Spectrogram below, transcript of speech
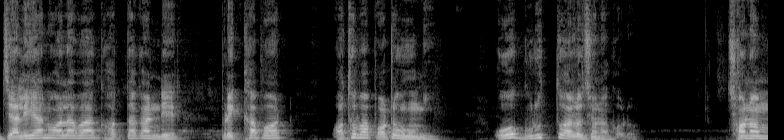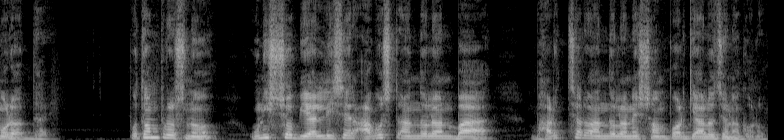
জালিয়ানওয়ালাবাগ হত্যাকাণ্ডের প্রেক্ষাপট অথবা পটভূমি ও গুরুত্ব আলোচনা করো। ছ নম্বর অধ্যায়। প্রথম প্রশ্ন, উনিশশো বিয়াল্লিশের আগস্ট আন্দোলন বা ভারত ছাড়ো আন্দোলনের সম্পর্কে আলোচনা করো।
